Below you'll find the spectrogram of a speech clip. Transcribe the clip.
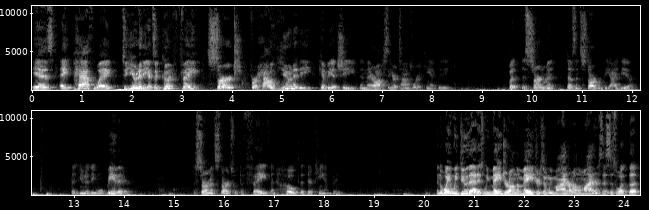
is a pathway to unity. It's a good faith search for how unity can be achieved. And there obviously are times where it can't be. But discernment doesn't start with the idea that unity won't be there. Discernment starts with the faith and hope that there can be. And the way we do that is we major on the majors and we minor on the minors. This is what the,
